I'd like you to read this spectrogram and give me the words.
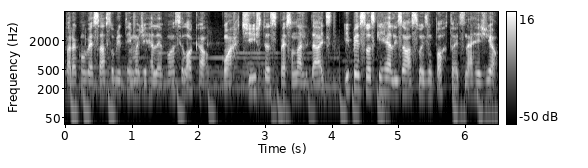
para conversar sobre temas de relevância local, com artistas, personalidades e pessoas que realizam ações importantes na região.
